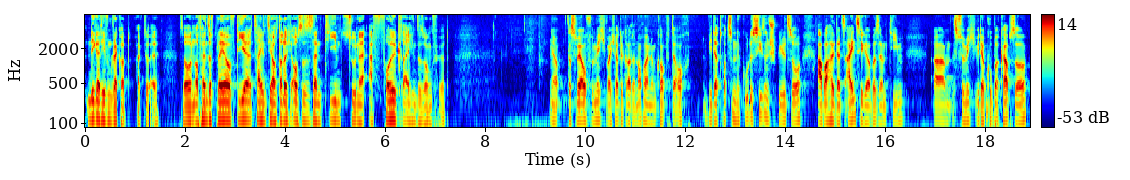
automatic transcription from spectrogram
einen negativen Rekord aktuell. So, ein Offensive Player of the Year zeichnet sich auch dadurch aus, dass es sein Team zu einer erfolgreichen Saison führt. Ja, das wäre auch für mich, weil ich hatte gerade noch einen im Kopf, der auch wieder trotzdem eine gute Season spielt, so, aber halt als einziger bei seinem Team, ähm, ist für mich wieder Cooper Cup so.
